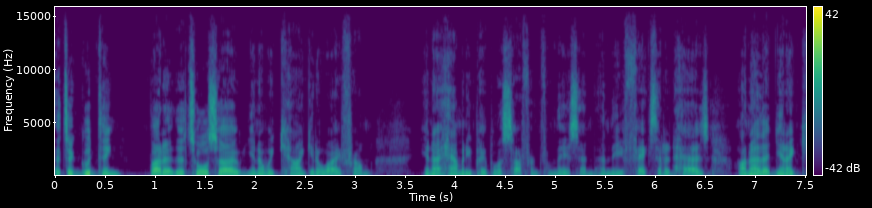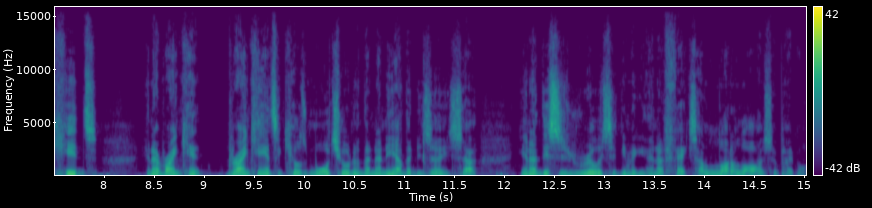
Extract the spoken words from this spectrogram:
it's a good thing, but it- it's also you know we can't get away from you know, how many people are suffering from this and, and the effects that it has. I know that, you know, kids, you know, brain, can- brain cancer kills more children than any other disease. So, you know, this is really significant and affects a lot of lives for people.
